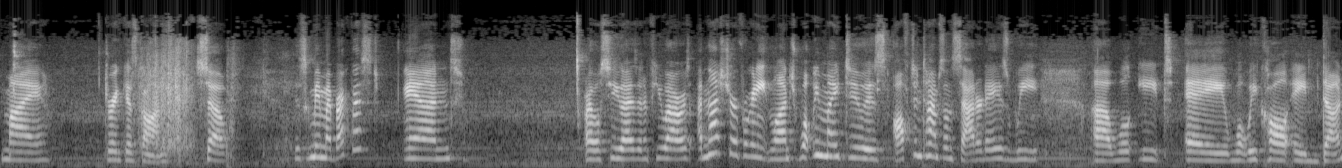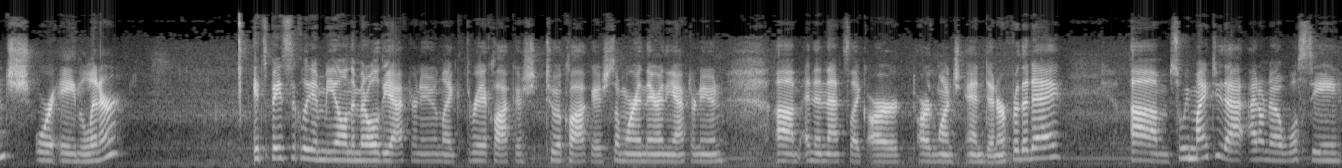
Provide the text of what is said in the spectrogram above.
My drink is gone. So this is gonna be my breakfast and I will see you guys in a few hours. I'm not sure if we're gonna eat lunch. What we might do is oftentimes on Saturdays, we uh, will eat a, what we call a dunch or a dinner. It's basically a meal in the middle of the afternoon, like three o'clock-ish, two o'clock-ish, somewhere in there in the afternoon. Um, and then that's like our, our lunch and dinner for the day. Um, so we might do that. I don't know. We'll see.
